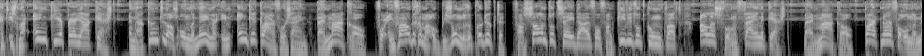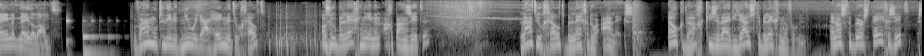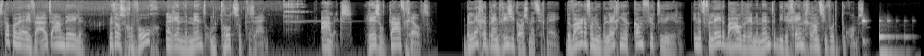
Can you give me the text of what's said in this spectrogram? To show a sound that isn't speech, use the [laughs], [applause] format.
Het is maar één keer per jaar kerst. En daar kunt u als ondernemer in één keer klaar voor zijn. Bij Macro. Voor eenvoudige, maar ook bijzondere producten. Van zalm tot zeeduivel, van kiwi tot koenkwad. Alles voor een fijne kerst. Bij Macro. Partner voor ondernemend Nederland. Waar moet u in het nieuwe jaar heen met uw geld? Als uw beleggingen in een achtbaan zitten? Laat uw geld beleggen door Alex. Elke dag kiezen wij de juiste beleggingen voor u. En als de beurs tegenzit, stappen we even uit aandelen. Met als gevolg een rendement om trots op te zijn. Alex, resultaat geldt. Beleggen brengt risico's met zich mee. De waarde van uw beleggingen kan fluctueren. In het verleden behaalde rendementen bieden geen garantie voor de toekomst.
